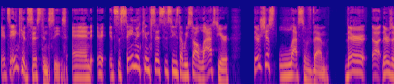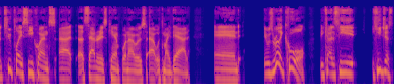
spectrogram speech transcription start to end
It's inconsistencies, and it, it's the same inconsistencies that we saw last year. There's just less of them. There, uh, there's a two play sequence at uh, Saturday's camp when I was out with my dad, and it was really cool because he he just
